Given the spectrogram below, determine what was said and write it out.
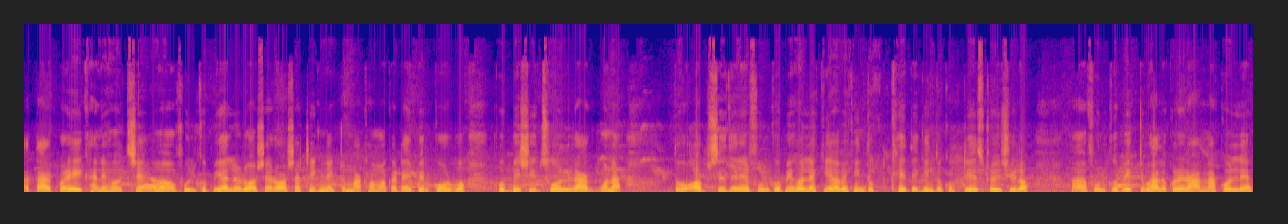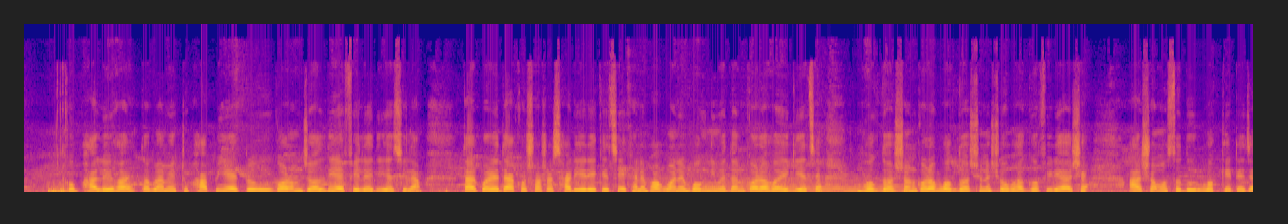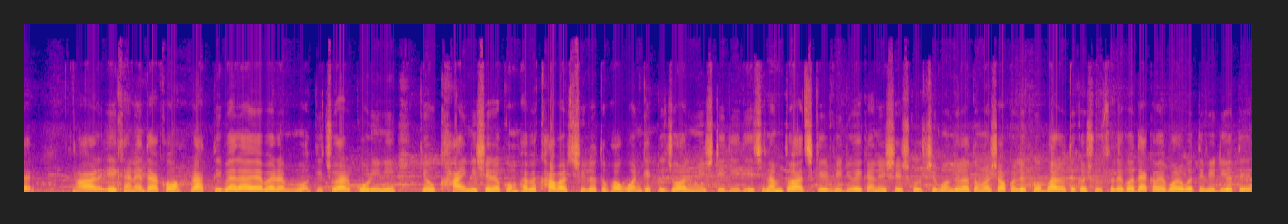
আর তারপরে এখানে হচ্ছে ফুলকপি আলু, রসা। রসা ঠিক না, একটু মাখা মাখা টাইপের করব। খুব বেশি ঝোল রাখব না। তো অফ সিজনের ফুলকপি হলে কী হবে, কিন্তু খেতে কিন্তু খুব টেস্ট হয়েছিল। ফুলকপি একটু ভালো করে রান্না করলে খুব ভালোই হয়। তবে আমি একটু ভাপিয়ে, একটু গরম জল দিয়ে ফেলে দিয়েছিলাম। তারপরে দেখো, শশা ছাড়িয়ে রেখেছি। এখানে ভগবানের ভোগ নিবেদন করা হয়ে গিয়েছে। ভোগ দর্শন করো, ভোগ দর্শনে সৌভাগ্য ফিরে আসে। আর সমস্ত দুর্ভোগ কেটে যায়। আর এখানে দেখো, রাত্রিবেলায় এবার কিছু আর করিনি, কেউ খায়নি সেরকমভাবে খাবার ছিল, তো ভগবানকে একটু জল মিষ্টি দিয়ে দিয়েছিলাম। তো আজকের ভিডিও এখানে শেষ করছি বন্ধুরা, তোমরা সকলে খুব ভালো থেকো, সুস্থ থেকো, দেখাবে পরবর্তী ভিডিওতে।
